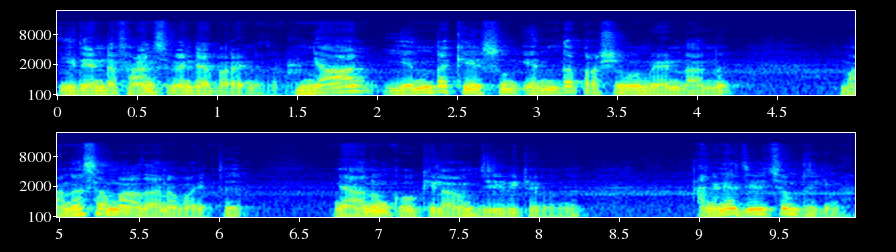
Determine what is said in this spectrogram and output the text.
ഇത് എന്റെ ഫാൻസ് വേണ്ടിയാണ് പറയുന്നത്. ഞാൻ എന്താ കേസും എന്താ പ്രശ്നവും വേണ്ടാന്ന് മനസമാധാനമായിട്ട് ഞാനും കോക്കിലാവും ജീവിക്കണമെന്ന് അങ്ങനെ ജീവിച്ചുകൊണ്ടിരിക്കുന്നത്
